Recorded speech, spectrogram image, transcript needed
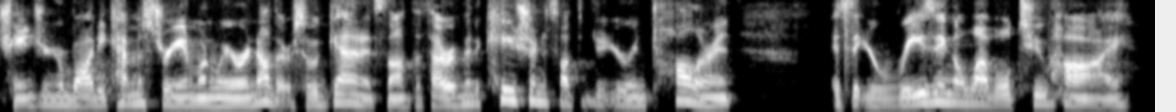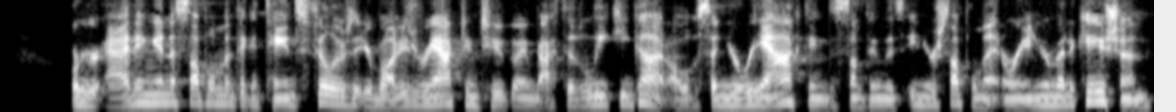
changing your body chemistry in one way or another. So again, it's not the thyroid medication, it's not that you're intolerant, it's that you're raising a level too high or you're adding in a supplement that contains fillers that your body's reacting to, going back to the leaky gut. All of a sudden, you're reacting to something that's in your supplement or in your medication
